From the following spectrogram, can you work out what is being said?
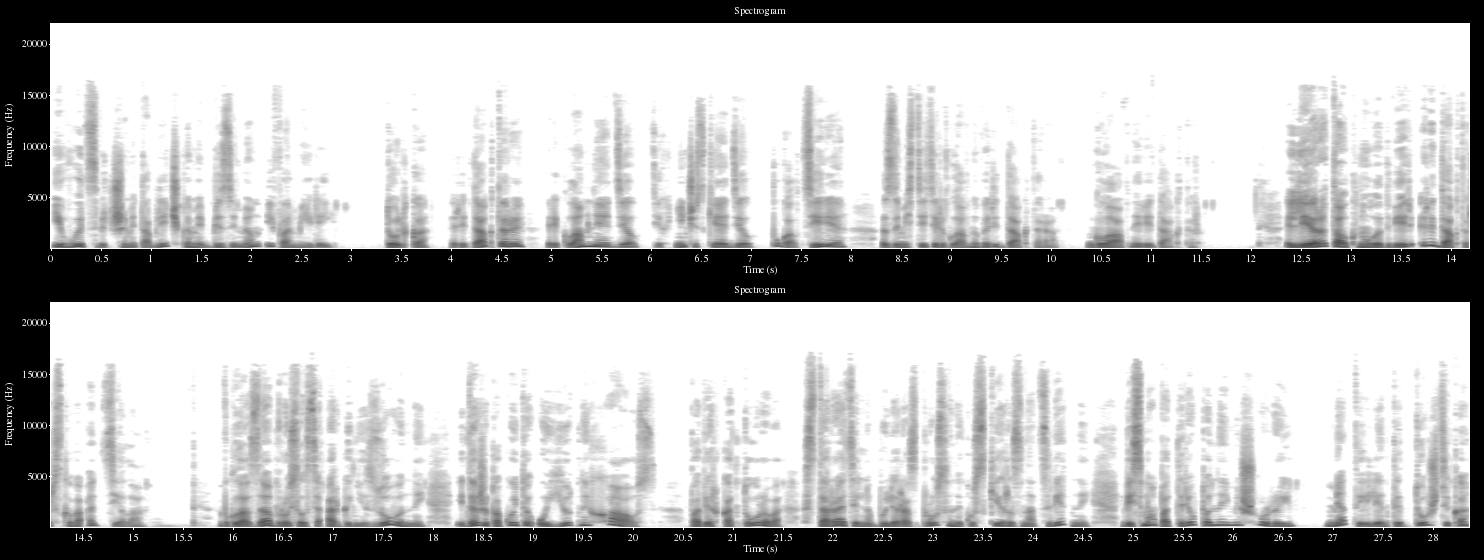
и выцветшими табличками без имен и фамилий. Только редакторы, рекламный отдел, технический отдел, бухгалтерия, заместитель главного редактора, главный редактор. Лера толкнула дверь редакторского отдела. В глаза бросился организованный и даже какой-то уютный хаос, поверх которого старательно были разбросаны куски разноцветной, весьма потрепанной мишуры, мятые ленты дождика,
